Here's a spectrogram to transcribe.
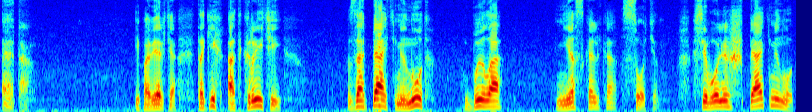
это. И поверьте, таких открытий за пять минут было несколько сотен. Всего лишь пять минут.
